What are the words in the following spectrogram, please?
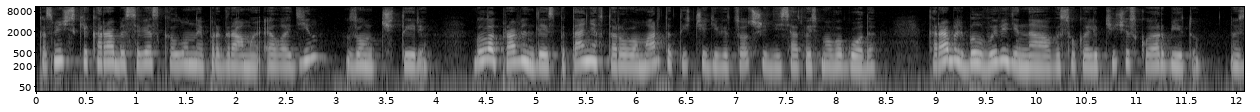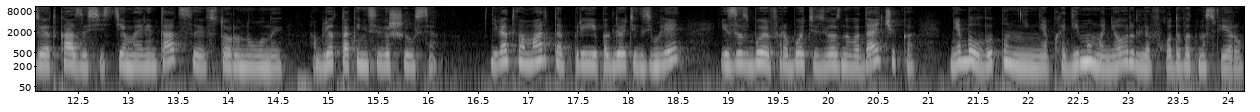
Космический корабль советской лунной программы Л-1, Зонд-4, был отправлен для испытания 2 марта 1968 года. Корабль был выведен на высокоэллиптическую орбиту, но из-за отказа системы ориентации в сторону Луны облет так и не совершился. 9 марта при подлете к Земле из-за сбоев в работе звездного датчика не был выполнен необходимый маневр для входа в атмосферу.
